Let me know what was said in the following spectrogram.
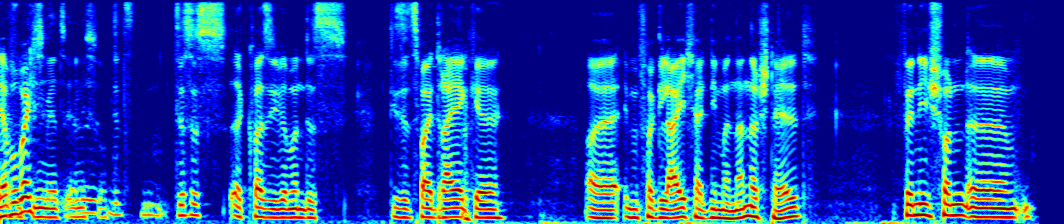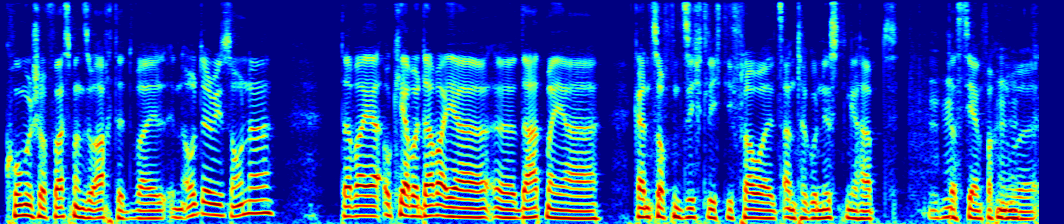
Ja, Also wobei ich. mir jetzt eher nicht so. Das, das ist äh, quasi, wenn man das, diese zwei Dreiecke äh, im Vergleich halt nebeneinander stellt, finde ich schon äh, komisch, auf was man so achtet, weil in Old Arizona, da war ja, okay, aber da war ja, äh, da hat man ja ganz offensichtlich die Frau als Antagonisten gehabt, dass die einfach Mhm. nur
